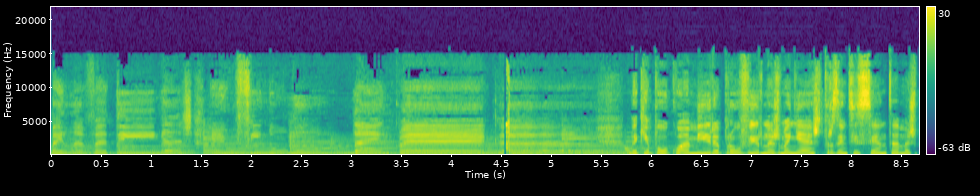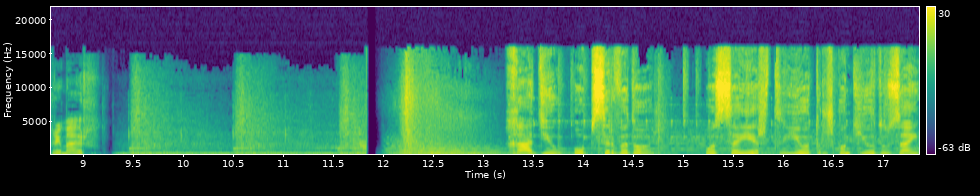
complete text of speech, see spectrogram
bem lavadinhas, é o fim do mundo em cuecas. Daqui a pouco a mira para ouvir nas manhãs 360, mas primeiro. Rádio Observador. Ouça este e outros conteúdos em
